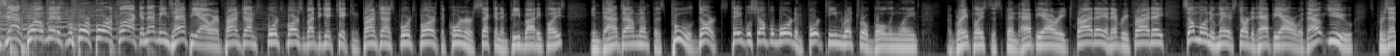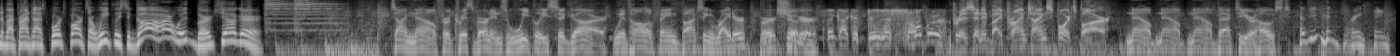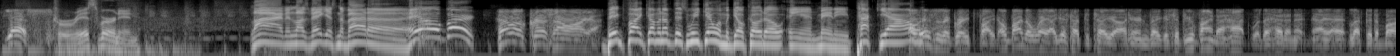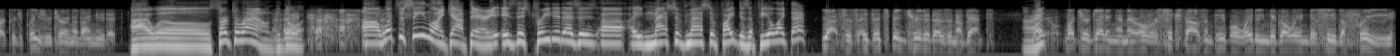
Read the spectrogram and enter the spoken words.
It's now 12 minutes before 4 o'clock, and that means happy hour at Primetime Sports Bar is about to get kicking. Primetime Sports Bar at the corner of 2nd and Peabody Place in downtown Memphis. Pool, darts, table shuffleboard, and 14 retro bowling lanes. A great place to spend happy hour each Friday, and every Friday, someone who may have started happy hour without you. It's presented by Primetime Sports Bar. It's our weekly cigar with Bert Sugar. Time now for Chris Vernon's Weekly Cigar with Hall of Fame boxing writer Bert Sugar. Think I could do this sober? Presented by Primetime Sports Bar. Now, now, now, back to your host, Have you been drinking? Yes. Chris Vernon. Live in Las Vegas, Nevada. Hey, oh, Bert! Hello, Chris. How are you? Big fight coming up this weekend with Miguel Cotto and Manny Pacquiao. Oh, this is a great fight. Oh, by the way, I just have to tell you out here in Vegas, if you find a hat with a head in it, I, I left at a bar, could you please return it? I need it. I will search around the door. uh, what's the scene like out there? Is this treated as a, uh, a massive, massive fight? Does it feel like that? Yes, it's, it's, being treated as an event. All right. What, what you're getting, and there are over 6,000 people waiting to go in to see the free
